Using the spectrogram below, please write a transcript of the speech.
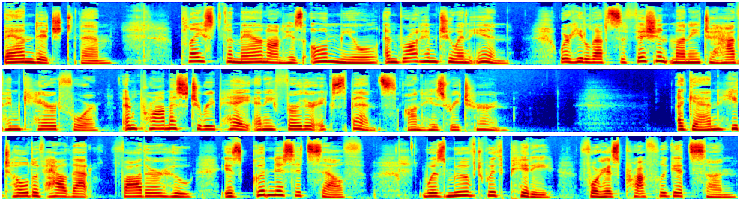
bandaged them, placed the man on his own mule, and brought him to an inn, where he left sufficient money to have him cared for, and promised to repay any further expense on his return. Again, he told of how that Father, who is goodness itself, was moved with pity for his profligate son,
